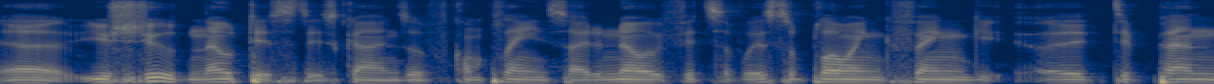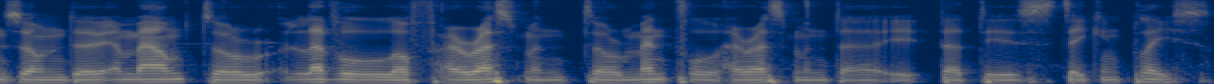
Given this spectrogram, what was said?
uh, you should notice these kinds of complaints. I don't know if it's a whistleblowing thing. It depends on the amount or level of harassment or mental harassment it, that is taking place.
